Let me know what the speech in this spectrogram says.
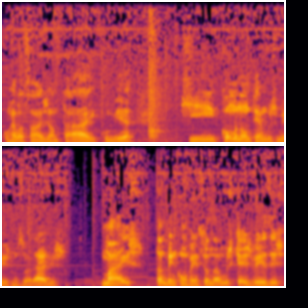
com relação a jantar e comer, que como não temos mesmos horários, mas também convencionamos que às vezes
